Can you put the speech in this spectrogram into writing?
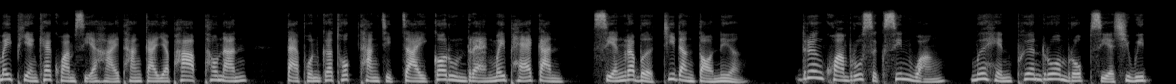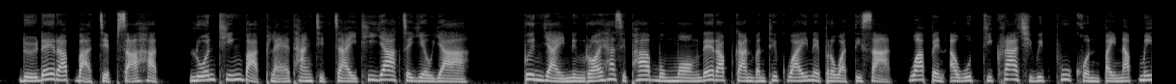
ไม่เพียงแค่ความเสียหายทางกายภาพเท่านั้น แต่ผลกระทบทางจิตใจก็รุนแรงไม่แพ้กัน เสียงระเบิดที่ดังต่อเนื่อง เรื่องความรู้สึกสิ้นหวัง เมื่อเห็นเพื่อนร่วมรบเสียชีวิต หรือได้รับบาดเจ็บสาหัส ล้วนทิ้งบาดแผลทางจิตใจที่ยากจะเยียวยา ปืนใหญ่ 155 มุมมองได้รับการบันทึกไว้ในประวัติศาสตร์ ว่าเป็นอาวุธที่ฆ่าชีวิตผู้คนไปนับไม่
